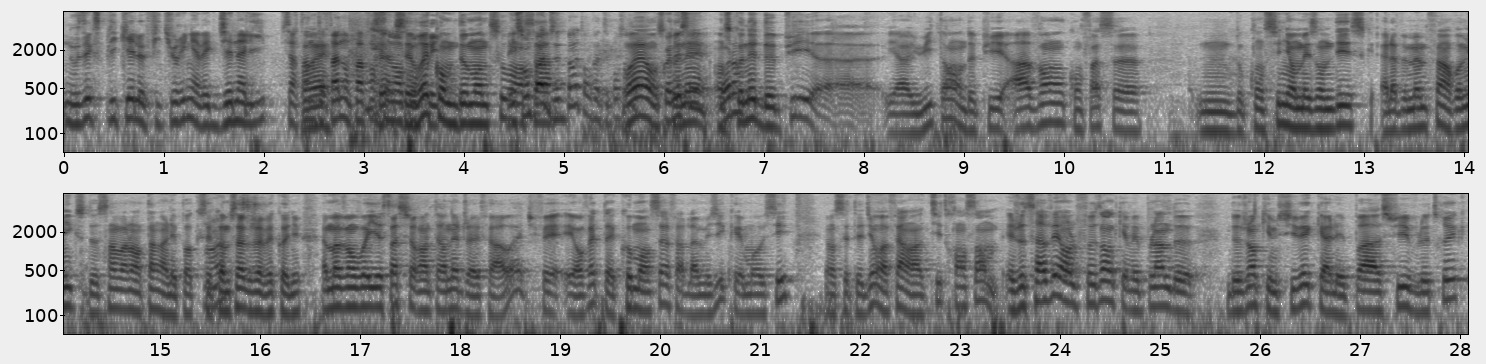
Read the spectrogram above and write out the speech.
nous expliquer le featuring avec Jenali Certains de tes fans n'ont pas C'est forcément c'est compris. vrai qu'on me demande souvent Mais ils sont ça. potes, vous êtes potes en fait, c'est pour ça. Ouais, on se connaît, on se connaît depuis euh, il y a 8 ans, depuis avant qu'on fasse donc qu'on signe en maison de disque. Elle avait même fait un remix de Saint-Valentin à l'époque. C'est Ouais. comme ça que j'avais connu. Elle m'avait envoyé ça sur internet. J'avais fait ah ouais, tu fais. Et en fait, elle commençait à faire de la musique et moi aussi. Et on s'était dit on va faire un titre ensemble. Et je savais en le faisant qu'il y avait plein de, de gens qui me suivaient qui allaient pas suivre le truc.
